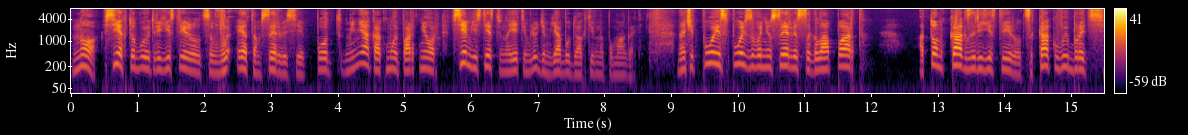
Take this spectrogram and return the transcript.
Но все, кто будет регистрироваться в этом сервисе под меня, как мой партнер, всем, естественно, этим людям я буду активно помогать. Значит, по использованию сервиса Глопард, о том, как зарегистрироваться, как выбрать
